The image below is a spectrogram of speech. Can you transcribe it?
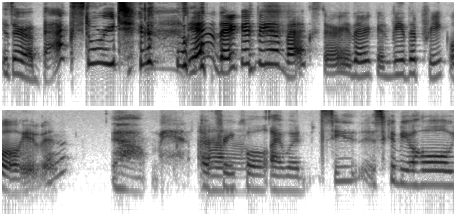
Is there a backstory too?" yeah, there could be a backstory. There could be the prequel even. Oh man, a Um, prequel. I would see. This could be a whole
